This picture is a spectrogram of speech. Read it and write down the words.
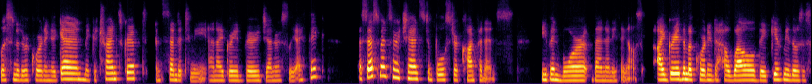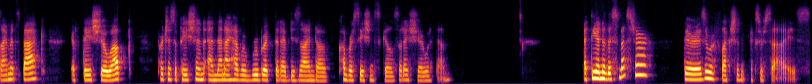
listen to the recording again, make a transcript, and send it to me. And I grade very generously. I think Assessments are a chance to bolster confidence even more than anything else. I grade them according to how well they give me those assignments back. If they show up, participation, and then I have a rubric that I've designed of conversation skills that I share with them. At the end of the semester, there is a reflection exercise.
